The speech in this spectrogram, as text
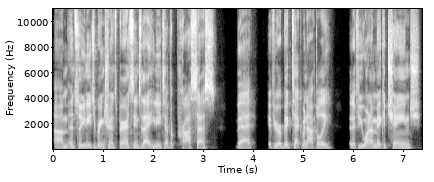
Um, and so you need to bring transparency into that. You need to have a process that if you're a big tech monopoly, that if you want to make a change,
